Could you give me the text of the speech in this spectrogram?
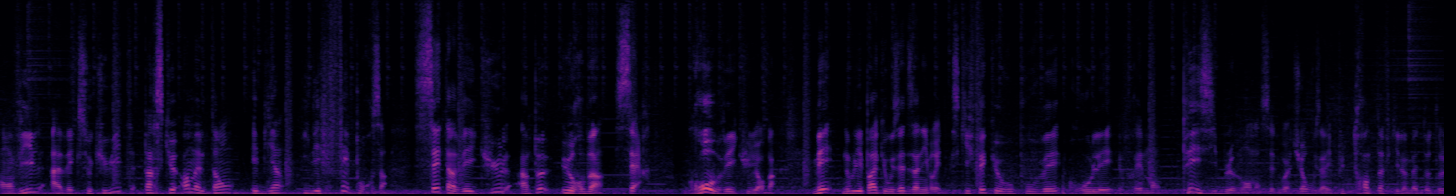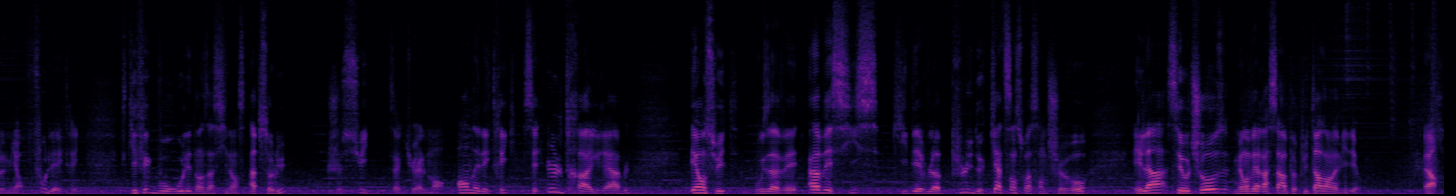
en ville avec ce Q8 parce que en même temps, eh bien, il est fait pour ça. C'est un véhicule un peu urbain, certes, gros véhicule urbain. Mais n'oubliez pas que vous êtes un hybride, ce qui fait que vous pouvez rouler vraiment paisiblement dans cette voiture. Vous avez plus de 39 km d'autonomie en full électrique, ce qui fait que vous roulez dans un silence absolu. Je suis actuellement en électrique, c'est ultra agréable. Et ensuite, vous avez un V6 qui développe plus de 460 chevaux et là, c'est autre chose, mais on verra ça un peu plus tard dans la vidéo. Alors,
